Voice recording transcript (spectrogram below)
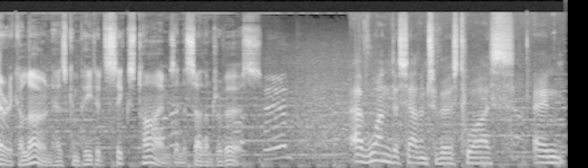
Eric alone has competed six times in the Southern Traverse. I've won the Southern Traverse twice, and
